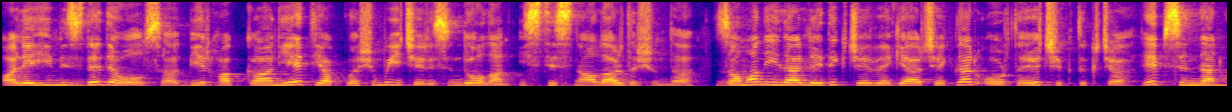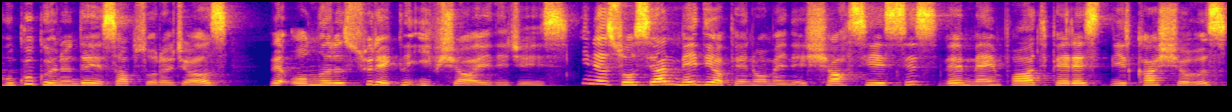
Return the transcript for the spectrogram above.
aleyhimizde de olsa bir hakkaniyet yaklaşımı içerisinde olan istisnalar dışında zaman ilerledikçe ve gerçekler ortaya çıktıkça hepsinden hukuk önünde hesap soracağız ve onları sürekli ifşa edeceğiz. Yine sosyal medya fenomeni şahsiyetsiz ve menfaatperest birkaç şahıs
